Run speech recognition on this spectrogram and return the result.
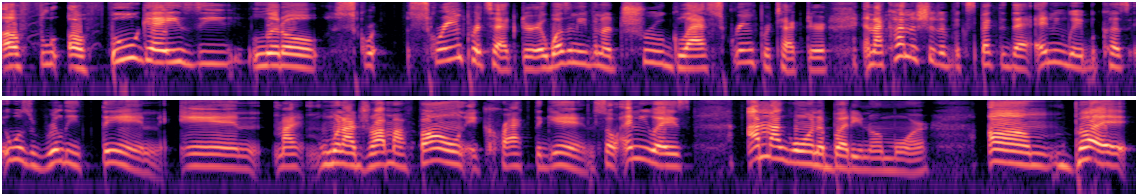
a, fl- a fugazi little sc- screen protector. It wasn't even a true glass screen protector, and I kind of should have expected that anyway because it was really thin. And my when I dropped my phone, it cracked again. So, anyways, I'm not going to Buddy no more. Um, but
